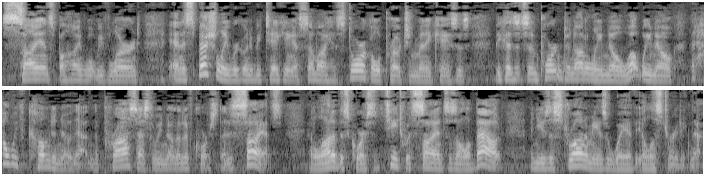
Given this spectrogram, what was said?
science behind what we've learned, and especially we're going to be taking a semi historical approach in many cases because it's important to not only know what we know, but how we've come to know that and the process that we know that, of course, that is science. And a lot of this course is to teach what science is all about and use astronomy as a way of illustrating that.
